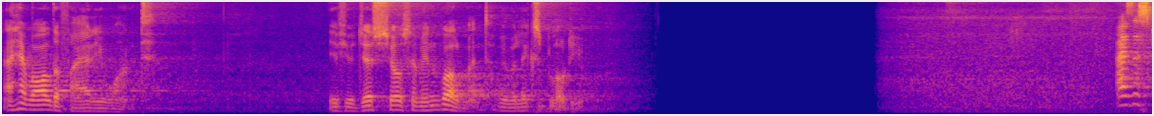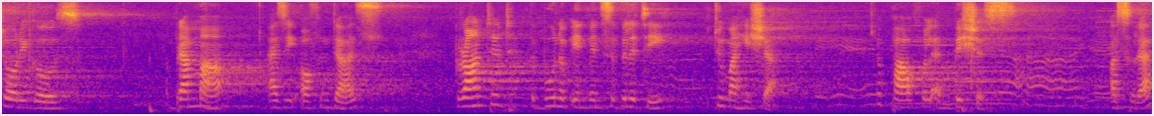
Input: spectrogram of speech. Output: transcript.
I have all the fire you want. If you just show some involvement, we will explode you. As the story goes, Brahma, as he often does, granted the boon of invincibility to Mahisha, a powerful, ambitious asura.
